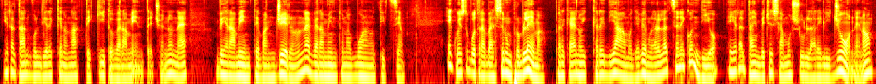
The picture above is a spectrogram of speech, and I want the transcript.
in realtà vuol dire che non ha attecchito veramente, cioè non è veramente Vangelo, non è veramente una buona notizia. E questo potrebbe essere un problema, perché noi crediamo di avere una relazione con Dio e in realtà invece siamo sulla religione, no?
